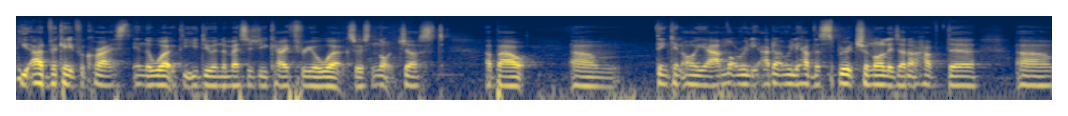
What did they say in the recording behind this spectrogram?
you advocate for Christ in the work that you do and the message you carry through your work. So it's not just about um, thinking, oh yeah, I'm not really, I don't really have the spiritual knowledge. I don't have the um,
